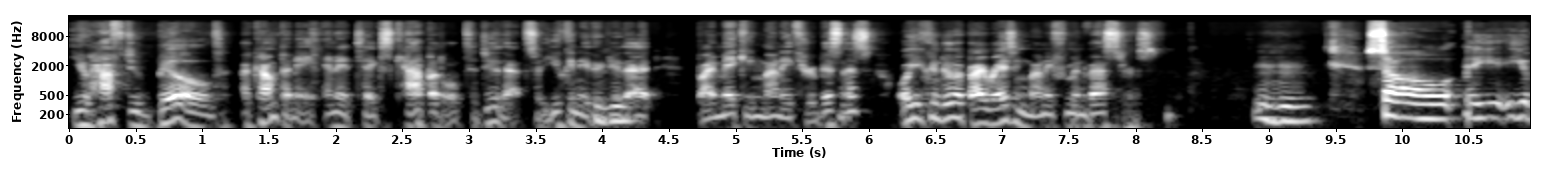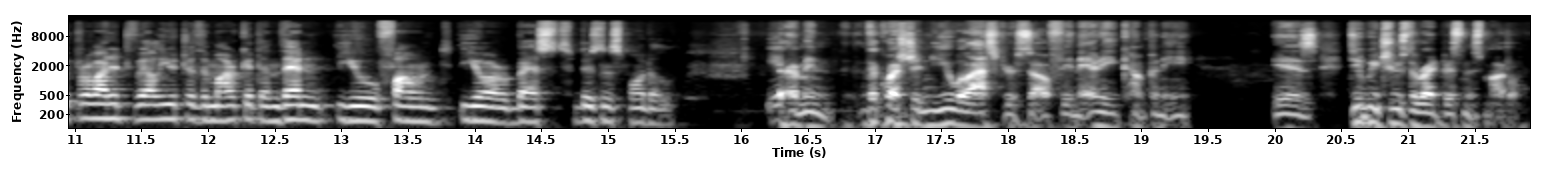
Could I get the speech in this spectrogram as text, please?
you have to build a company and it takes capital to do that. So you can either mm-hmm. do that by making money through business or you can do it by raising money from investors. Mm-hmm. So you, you provided value to the market and then you found your best business model. Yeah, I mean, the question you will ask yourself in any company is did we choose the right business model?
